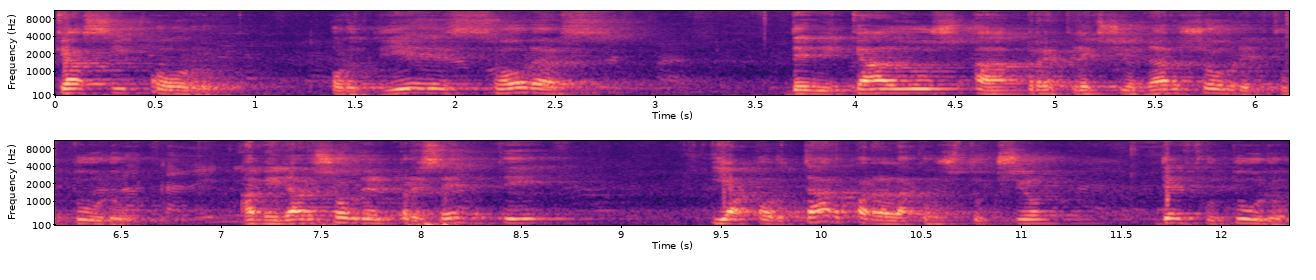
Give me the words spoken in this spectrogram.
casi por, por 10 horas dedicados a reflexionar sobre el futuro, a mirar sobre el presente y aportar para la construcción del futuro.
